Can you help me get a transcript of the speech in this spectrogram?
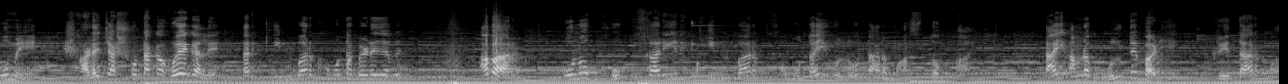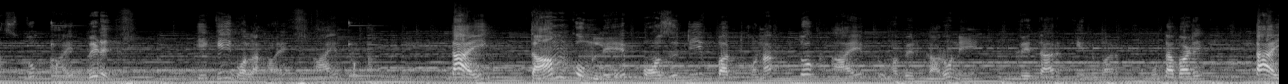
কমে সাড়ে চারশো টাকা হয়ে গেলে তার কিনবার ক্ষমতা বেড়ে যাবে। আবার কোনো ভোগকারীর কিনবার ক্ষমতাই হলো তার বাস্তব আয়। তাই আমরা বলতে পারি ক্রেতার বাস্তব আয় বেড়ে যায় একেই বলা হয় আয় প্রভাব তাই দাম কমলে পজিটিভ বা ধনাত্মক আয় প্রভাবের কারণে ক্রেতার কিনবার ক্ষমতা বাড়ে। তাই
